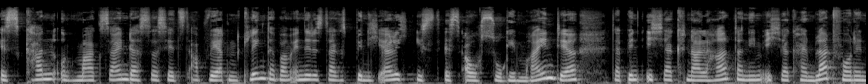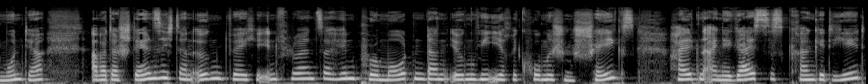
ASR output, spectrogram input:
Es kann und mag sein, dass das jetzt abwertend klingt, aber am Ende des Tages bin ich ehrlich, ist es auch so gemeint, ja. Da bin ich ja knallhart, da nehme ich ja kein Blatt vor den Mund, ja. Aber da stellen sich dann irgendwelche Influencer hin, promoten dann irgendwie ihre komischen Shakes, halten eine geisteskranke Diät,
